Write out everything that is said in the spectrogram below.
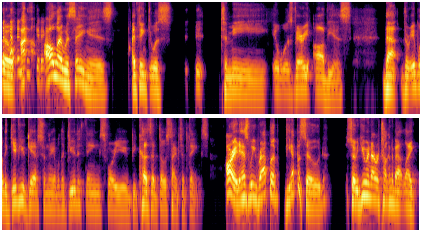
no. I'm I- just kidding. all I was saying is, I think it was to me, it was very obvious that they're able to give you gifts and they're able to do the things for you because of those types of things. All right, as we wrap up the episode, so you and I were talking about like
